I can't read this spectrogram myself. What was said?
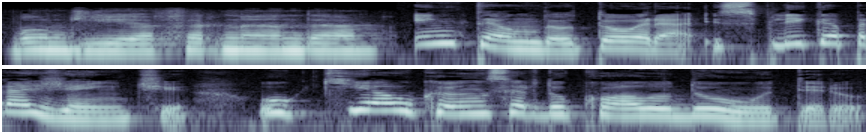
Bom dia, Fernanda. Então, doutora, explica pra gente o que é o câncer do colo do útero,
